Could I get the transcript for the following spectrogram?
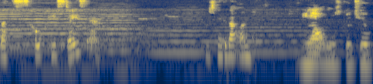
let's hope he stays there. What do you think of that one? Yeah, that one was good too.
